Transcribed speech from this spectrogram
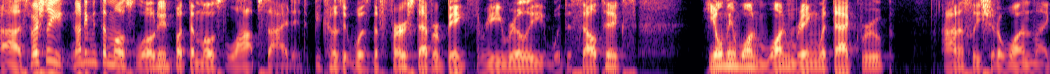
uh, especially not even the most loaded, but the most lopsided because it was the first ever big three, really, with the Celtics. He only won one ring with that group. Honestly, should have won like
